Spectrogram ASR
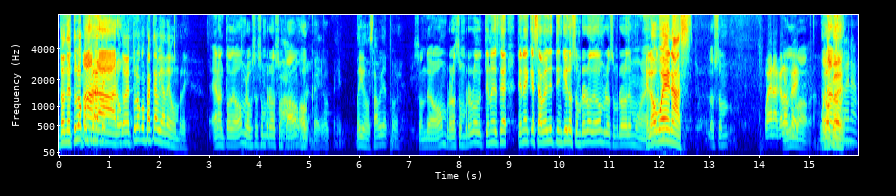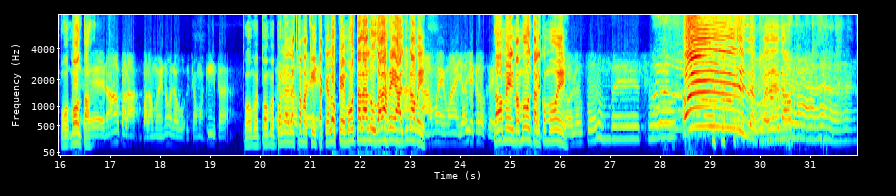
Donde tú lo compraste, donde tú lo compraste había de hombre. Eran todos de hombre, esos sombreros son para ah, hombres. Ok, ok. Yo no sabía todo Son de hombre. Los sombreros, tienes que, tiene que saber distinguir los sombreros de hombre y los sombreros de mujer. Hello, buenas. Los Buenas, ¿qué es lo que? Lo que? Monta. Eh, no, para, para la menor, la, chamaquita. Ponme, ponme, ponle la chamaquita, ¿qué es lo que? Monta la luz, la real de una vez. Ah, muy, muy, oye, ¿qué es lo que? Dame, Elma, montale, ¿cómo es? Solo por un beso. ¡Ay! Le puede dar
